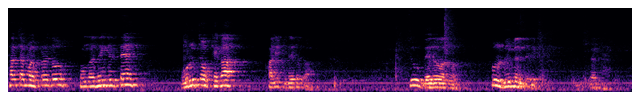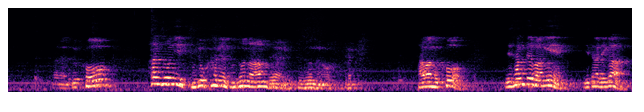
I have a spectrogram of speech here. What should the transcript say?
살짝만 빼도 공간 생길 때 오른쪽 어깨가 다리로 내려가. 쭉 내려가서 손을 넣으면 돼 이렇게. 이렇게. 네, 넣고 한 손이 부족하면 두 손으로 하면 돼요 이렇게 두 손으로 이렇게 잡아놓고 이 상대방이 이 다리가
